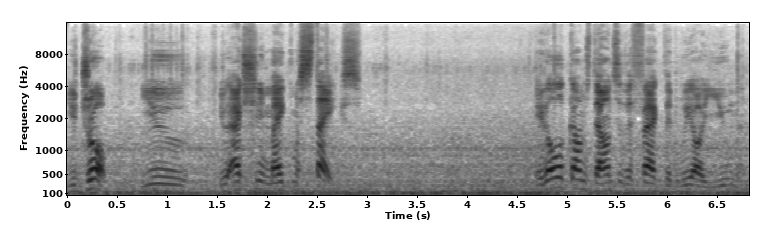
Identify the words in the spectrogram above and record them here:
you drop? You you actually make mistakes. It all comes down to the fact that we are human.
